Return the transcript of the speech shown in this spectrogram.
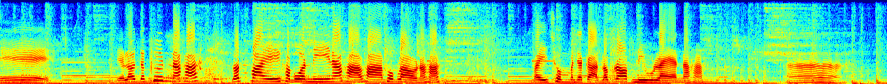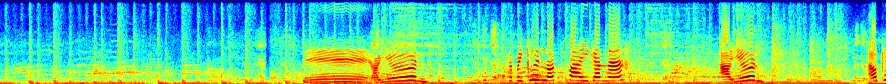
นี่เดี๋ยวเราจะขึ้นนะคะ รถไฟขบวนนี้นะคะพาพวกเรานะคะ ไปชมบรรยากาศรอบๆนิวแลนด์นะคะอ่านี่เอายืน จะไปขึ้นรถไฟกันนะเอายืนโอเค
